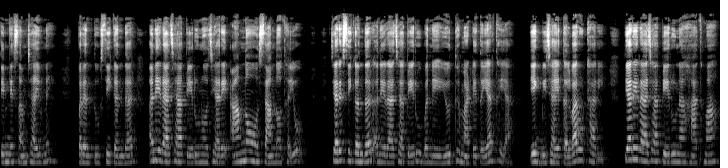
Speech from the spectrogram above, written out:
તેમને સમજાયું નહીં. પરંતુ સિકંદર અને રાજા પેરુનો જ્યારે આમનો સામનો થયો, જ્યારે સિકંદર અને રાજા પેરુ બંને યુદ્ધ માટે તૈયાર થયા, એકબીજાએ તલવાર ઉઠાવી, ત્યારે રાજા પેરુના હાથમાં,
